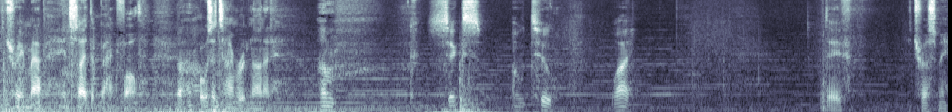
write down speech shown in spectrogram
The train map inside the bank vault. Uh -huh. What was the time written on it? Um, 602. Why? Dave, you trust me?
